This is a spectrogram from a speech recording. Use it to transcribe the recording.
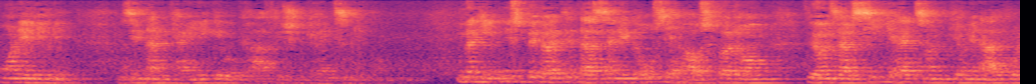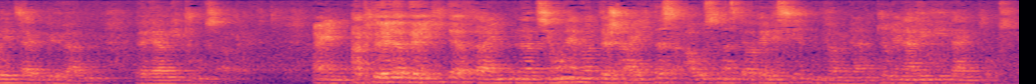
ohne Limit und sind an keine geografischen Grenzen gebunden. Im Ergebnis bedeutet das eine große Herausforderung für uns als Sicherheits- und Kriminalpolizeibehörden bei der Ermittlungsarbeit. Ein aktueller Bericht der Vereinten Nationen unterstreicht das Ausmaß der organisierten Kriminalität eindrucksvoll.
